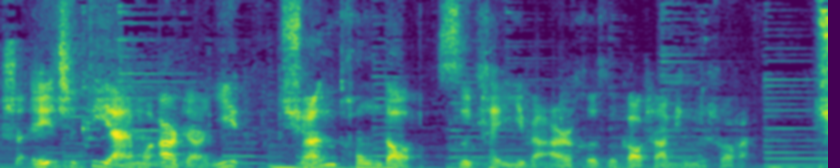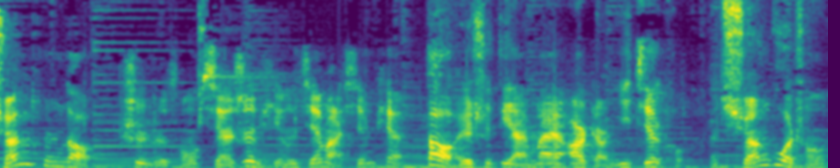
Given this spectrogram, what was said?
是 HDM 二点一全通道 4K 一百二十赫兹高刷屏的说法。全通道是指从显示屏解码芯片到 HDMI 2.1接口，全过程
